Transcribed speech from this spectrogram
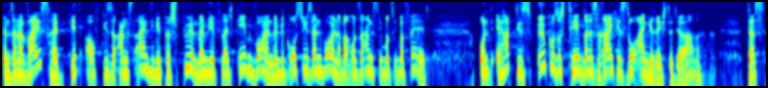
in seiner Weisheit geht auf diese Angst ein, die wir verspüren, wenn wir vielleicht geben wollen, wenn wir großzügig sein wollen, aber unsere Angst über uns überfällt. Und er hat dieses Ökosystem seines Reiches so eingerichtet, ja, dass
